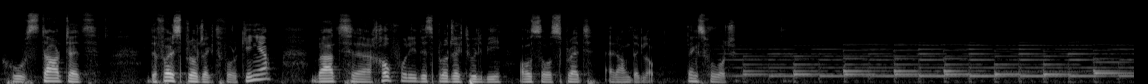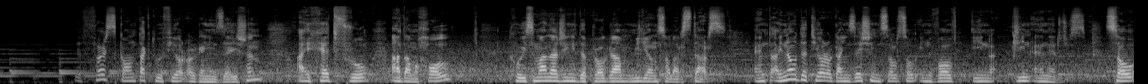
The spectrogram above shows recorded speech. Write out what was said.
who started the first project for Kenya, but uh, hopefully this project will be also spread around the globe. Thanks for watching. The first contact with your organization I had through Adam Hall, who is managing the program Million Solar Stars. And I know that your organization is also involved in clean energies. So,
